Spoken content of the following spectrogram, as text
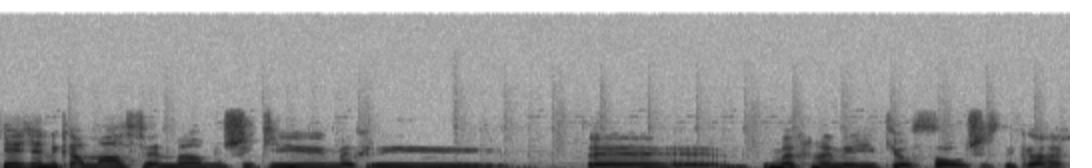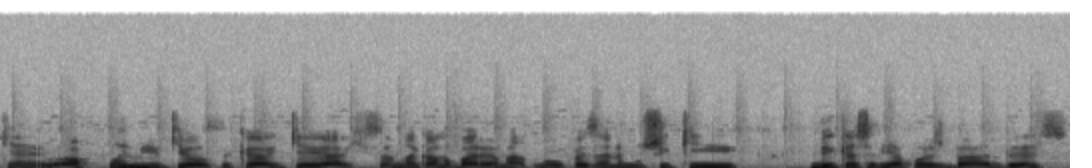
Και γενικά μάθαινα μουσική μέχρι ε, μέχρι να ενηλικιωθώ ουσιαστικά και αφού ενηλικιώθηκα και άρχισα να κάνω παρέα με άτομα που παίζανε μουσική, μπήκα σε διάφορες μπάντες.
